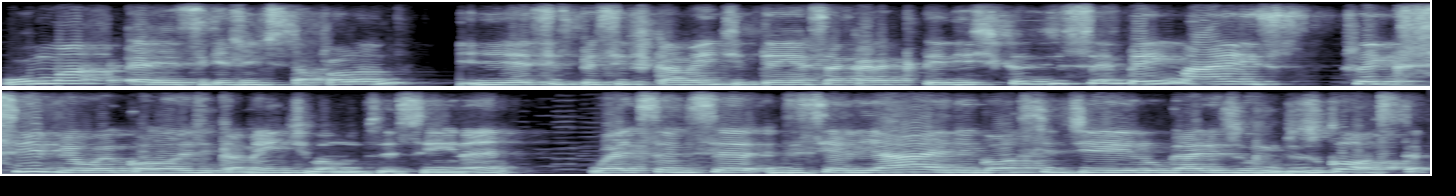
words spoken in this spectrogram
Uma é esse que a gente está falando, e esse especificamente tem essa característica de ser bem mais flexível ecologicamente, vamos dizer assim, né? O Edson disse, disse ali, ah, ele gosta de lugares úmidos. Gosta,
